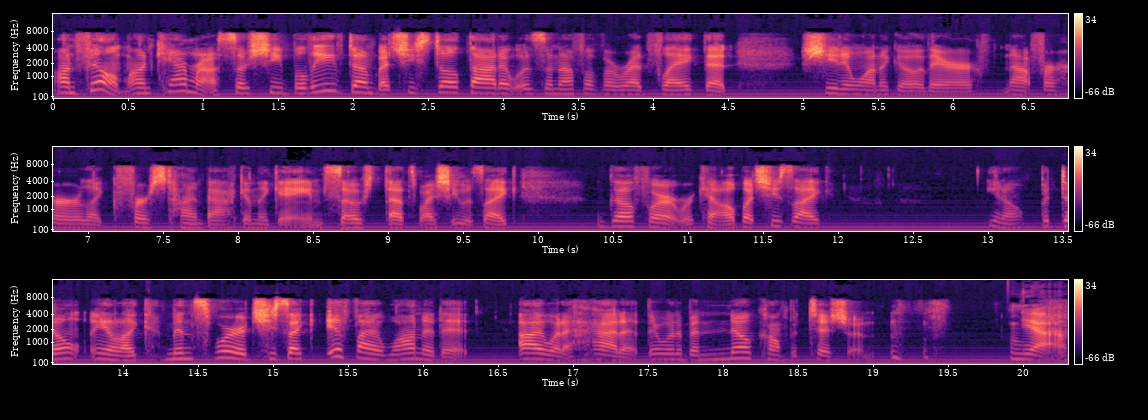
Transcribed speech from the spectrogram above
on film on camera. So she believed him but she still thought it was enough of a red flag that she didn't want to go there not for her like first time back in the game. So that's why she was like go for it raquel. But she's like you know but don't you know like mince words. She's like if i wanted it I would have had it. There would have been no competition. yeah.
